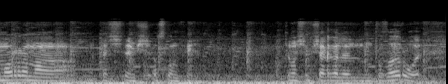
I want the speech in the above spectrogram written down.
مرة ما ما كانتش تمشي أصلا فيها. كنت ماشي مشغل الانتظار وواقف.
